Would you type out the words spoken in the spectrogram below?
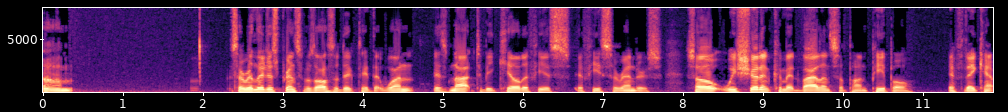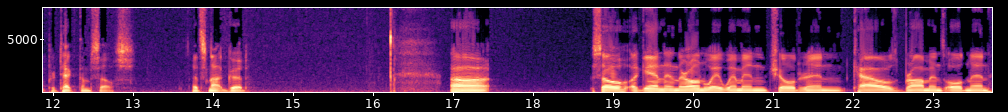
Um, so religious principles also dictate that one is not to be killed if he is if he surrenders. So we shouldn't commit violence upon people if they can't protect themselves. That's not good. Uh, so again, in their own way, women, children, cows, Brahmins, old men,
